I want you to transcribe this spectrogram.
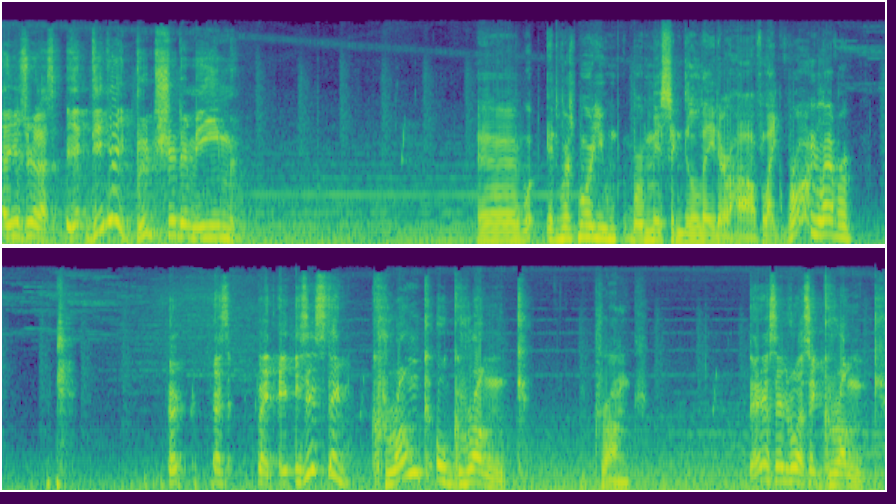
I just realized, did I butcher the meme? Uh, it was more you were missing the later half, like wrong lever. uh, wait, is this the Kronk or Grunk? Kronk. Then I said it was a Grunk.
